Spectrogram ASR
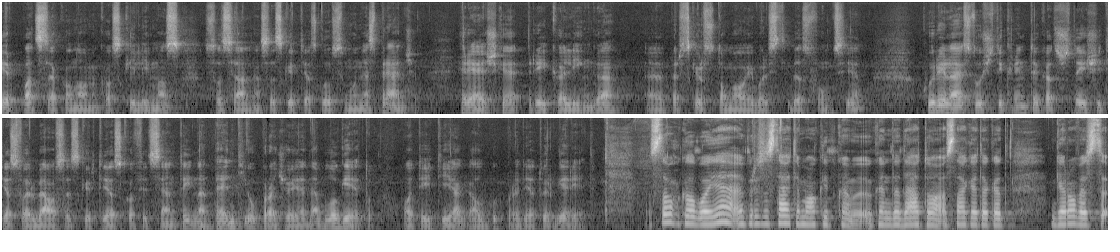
ir pats ekonomikos kilimas socialinės atskirties klausimų nesprendžia reiškia reikalinga E, perskirstomoji valstybės funkcija, kuri leistų užtikrinti, kad štai šitie svarbiausi skirties koficijantai, na bent jau pradžioje neblogėtų, o ateityje galbūt pradėtų ir gerėti. Savo kalboje prisistatymo kaip kandidato sakėte, kad gerovės e,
